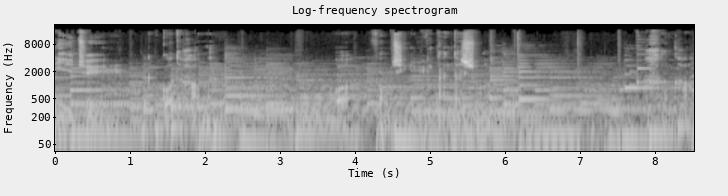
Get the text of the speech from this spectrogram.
你一句过得好吗？我风轻淡的说。很好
